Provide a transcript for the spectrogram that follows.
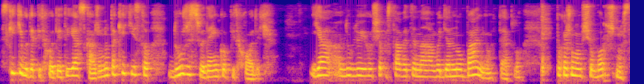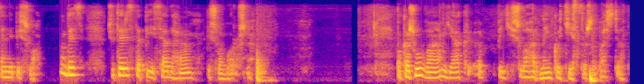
Скільки буде підходити, я скажу. Ну, таке тісто дуже швиденько підходить. Я люблю його ще поставити на водяну баню теплу. Покажу вам, що борошно все не пішло. Ну, десь 450 грам пішло борошна. Покажу вам, як е, підійшло гарненько тісто. Вже бачите, от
